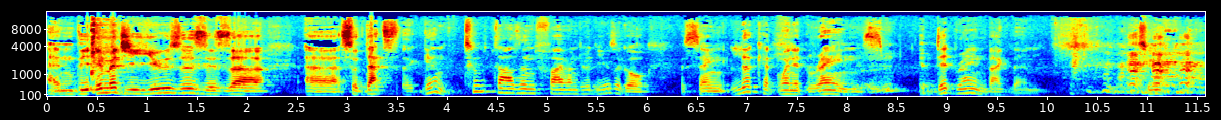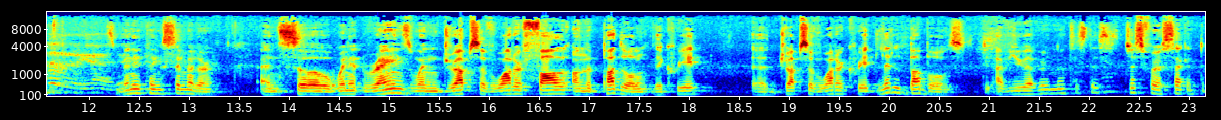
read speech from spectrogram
And the image he uses is uh, uh, so that's again 2,500 years ago. Is saying, look at when it rains. It did rain back then. Too. many things similar. And so when it rains, when drops of water fall on a puddle, they create uh, drops of water create little bubbles. Have you ever noticed this? Just for a second.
